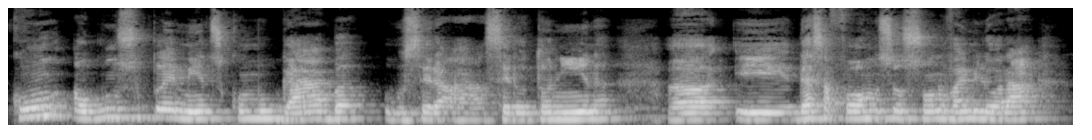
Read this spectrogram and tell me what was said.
com alguns suplementos como GABA, a serotonina, uh, e dessa forma o seu sono vai melhorar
